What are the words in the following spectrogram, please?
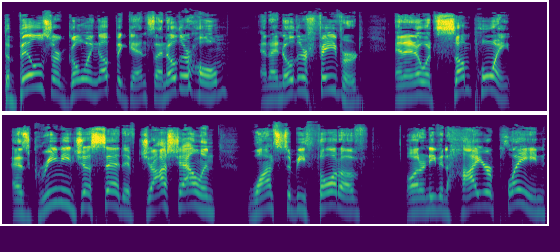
The Bills are going up against, I know they're home and I know they're favored, and I know at some point, as Greeny just said, if Josh Allen wants to be thought of on an even higher plane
